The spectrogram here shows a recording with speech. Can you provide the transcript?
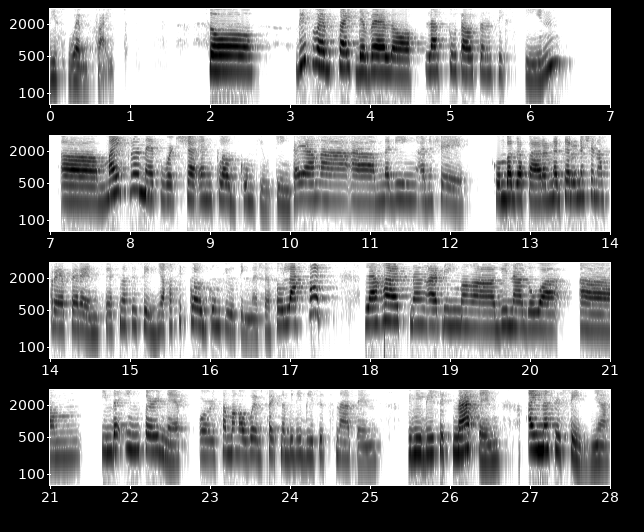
this website. So, this website developed last 2016. Uh, micro network siya and cloud computing. Kaya nga um, naging ano siya eh, kumbaga parang nagkaroon na siya ng preferences na si save niya kasi cloud computing na siya. So lahat lahat ng ating mga ginagawa um, in the internet or sa mga website na binivisits natin, binivisit natin, ay nasisave niya.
